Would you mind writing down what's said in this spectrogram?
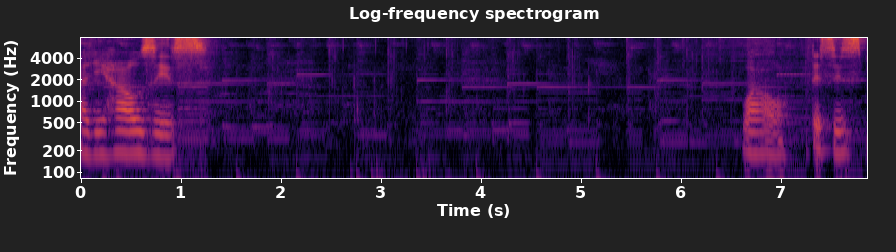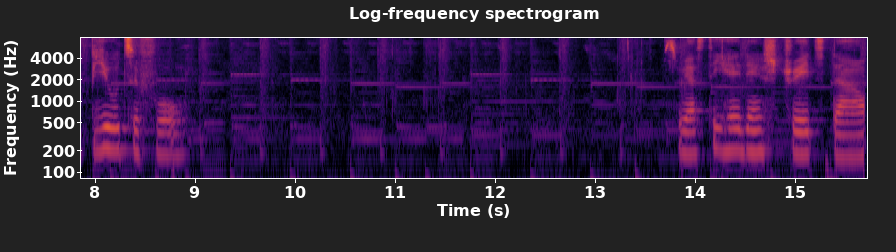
at the houses. Wow, this is beautiful. So we are still heading straight down.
